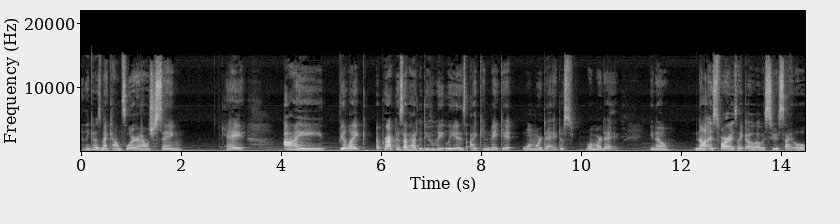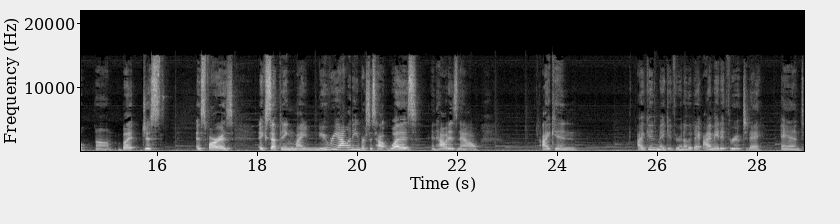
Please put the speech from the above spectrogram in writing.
I think it was my counselor, and I was just saying, hey, I feel like a practice I've had to do lately is I can make it one more day, just one more day. You know, not as far as like, oh, I was suicidal, um, but just as far as accepting my new reality versus how it was and how it is now, I can I can make it through another day. I made it through today and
